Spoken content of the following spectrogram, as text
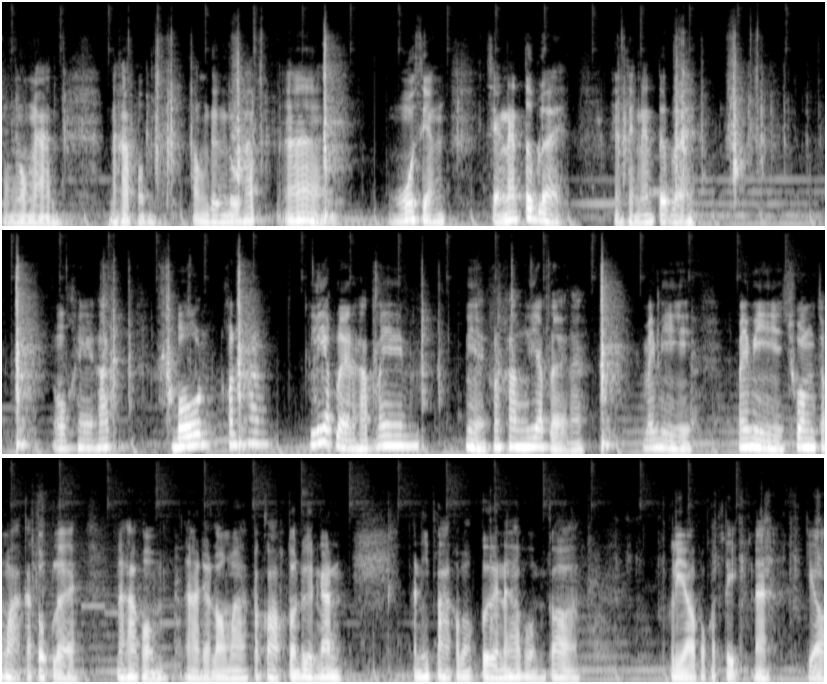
ของโรงงานนะครับผมลองดึงดูครับอ่าโอ้โหเสียงเสียงแน่นตึบเลยเสียงแน่นตึบเลย โอเคครับ โบนค่อนข้างเรียบเลยนะครับ ไม่เนี่ยค่อนข้างเรียบเลยนะ ไม่มีไม่มีช่วงจังหวะกระตุกเลยนะครับผมอ่าเดี๋ยวลองมาประกอบตัวอื่นกัน อันนี้ปากกระบอกปืนนะครับผมก็เกลียวปกตินะ เกลียว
